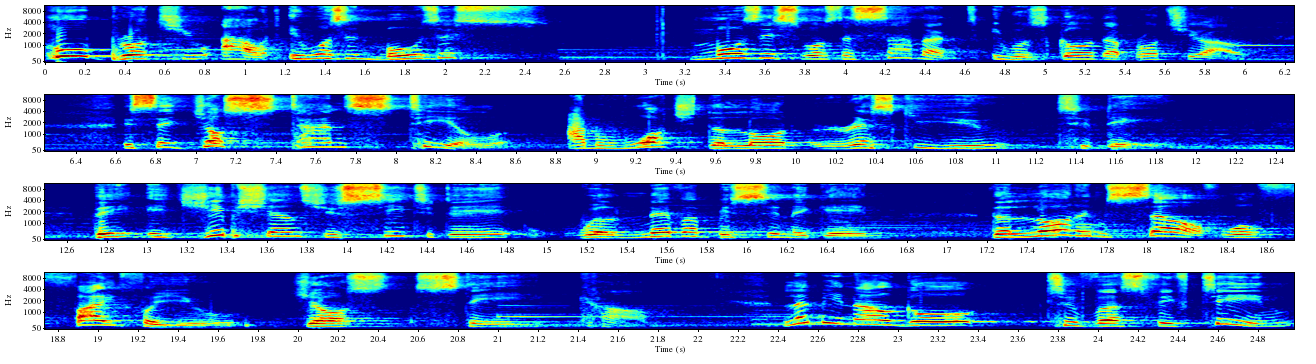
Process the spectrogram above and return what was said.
Who brought you out? It wasn't Moses. Moses was the servant, it was God that brought you out. He said, just stand still and watch the Lord rescue you today. The Egyptians you see today will never be seen again. The Lord Himself will fight for you. Just stay calm. Let me now go to verse 15.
